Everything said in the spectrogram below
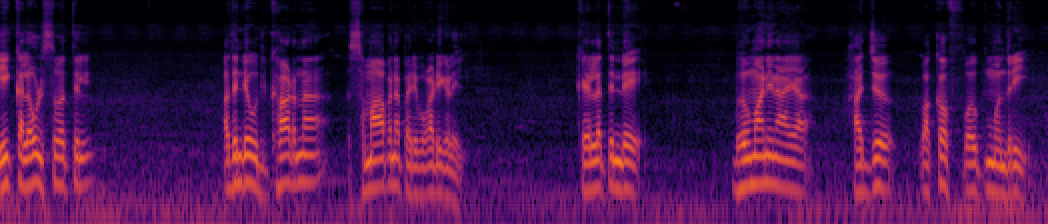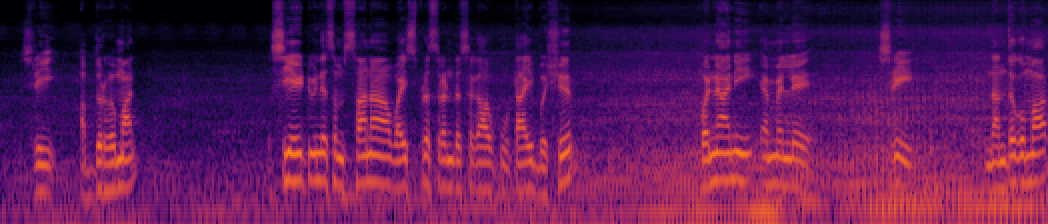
ഈ കലോത്സവത്തിൽ അതിന്റെ ഉദ്ഘാടന സമാപന പരിപാടികളിൽ കേരളത്തിന്റെ ബഹുമാന്യനായ ഹജ്ജ് വഖഫ് വകുപ്പ് മന്ത്രി ശ്രീ അബ്ദുറഹ്മാൻ സി ഐ ടുവിന്റെ സംസ്ഥാന വൈസ് പ്രസിഡന്റ് സഖാവ് Koottayi Basheer Ponnani M L A Shri Nandakumar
